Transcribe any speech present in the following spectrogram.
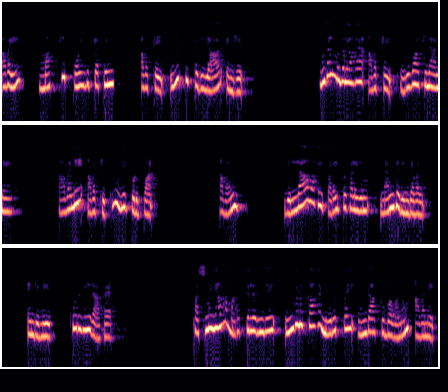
அவை மக்கி போய்விட்ட பின் அவற்றை உயிர்ப்பிப்பது யார் என்று. முதல் முதலாக அவற்றை உருவாக்கினானே. அவனே அவற்றுக்கு உயிர் கொடுப்பான். அவன் எல்லா வகை படைப்புகளையும் நன்கறிந்தவன் என்று நீர் கூறுவீராக. பசுமையான மரத்திலிருந்து உங்களுக்காக நெருப்பை உண்டாக்குபவனும் அவனே.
